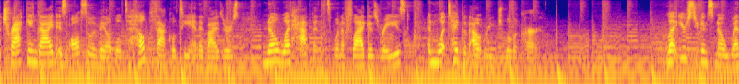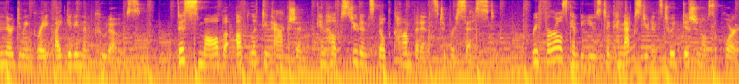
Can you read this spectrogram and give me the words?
A tracking guide is also available to help faculty and advisors know what happens when a flag is raised and what type of outreach will occur. Let your students know when they're doing great by giving them kudos. This small but uplifting action can help students build confidence to persist. Referrals can be used to connect students to additional support,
